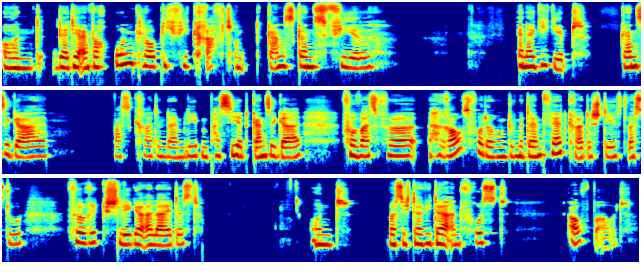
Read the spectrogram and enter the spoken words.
Und der dir einfach unglaublich viel Kraft und ganz, ganz viel Energie gibt. Ganz egal, was gerade in deinem Leben passiert, ganz egal, vor was für Herausforderungen du mit deinem Pferd gerade stehst, was du für Rückschläge erleidest und was sich da wieder an Frust aufbaut.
